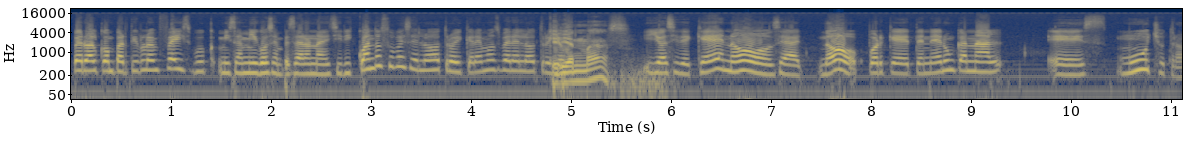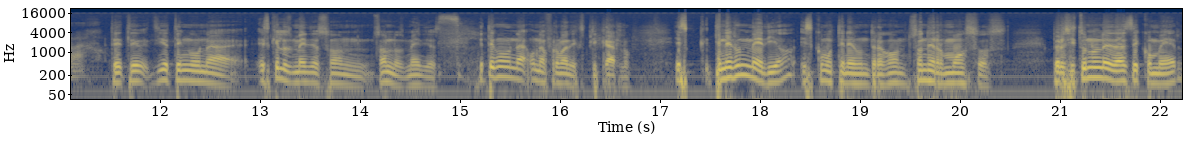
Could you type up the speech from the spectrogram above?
pero al compartirlo en Facebook, mis amigos empezaron a decir, ¿y cuándo subes el otro? Y queremos ver el otro. Querían más. Y yo así de, ¿qué? No, o sea, no, porque tener un canal es mucho trabajo. yo tengo una, es que los medios son, son los medios. Yo tengo una, una forma de explicarlo. Es tener un medio es como tener un dragón, son hermosos pero si tú no le das de comer,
